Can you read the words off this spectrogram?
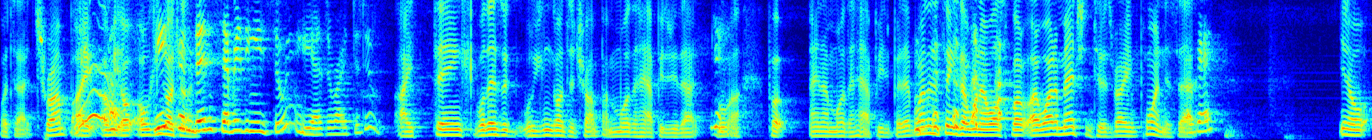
what's that? Trump. I, Yeah. are we, are we he's convinced everything he's doing he has a right to do. I think well, there's a well, you can go into Trump. I'm more than happy to do that. Yeah. Well, uh, but and I'm more than happy. But one of the things I want to also I want to mention too is very important is that Okay. you know,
